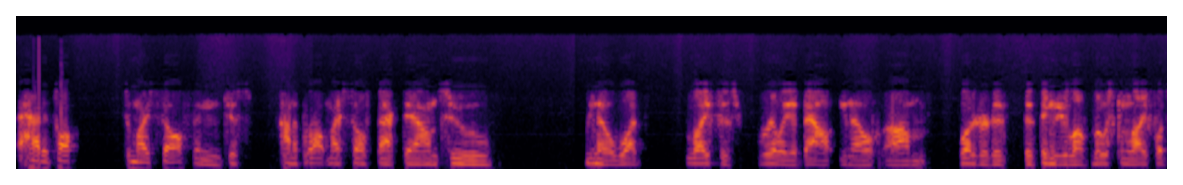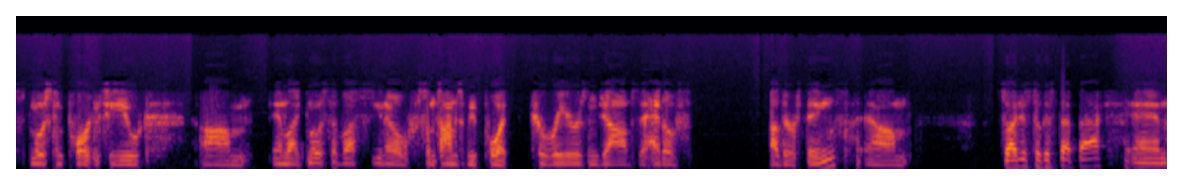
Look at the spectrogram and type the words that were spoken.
had to talk to myself and just kind of brought myself back down to, you know, what life is really about. You know, um, what are the, the things you love most in life? What's most important to you? Um, and like most of us, you know, sometimes we put careers and jobs ahead of other things. Um, so I just took a step back and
